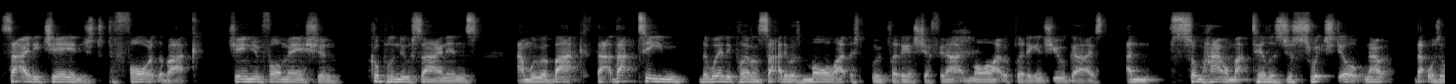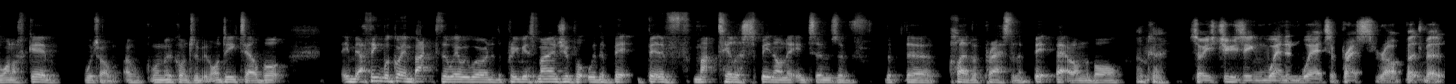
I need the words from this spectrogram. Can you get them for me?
Saturday changed to four at the back, changing formation, a couple of new signings, and we were back. That that team, the way they played on Saturday was more like we played against Sheffield United, more like we played against you guys. And somehow Matt Taylor's just switched it up. Now that was a one-off game, which I'll, I'll going to go into a bit more detail, but I think we're going back to the way we were under the previous manager, but with a bit bit of Matt Taylor spin on it in terms of the, the clever press and a bit better on the ball. Okay. So he's choosing when and where to press, right? But but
